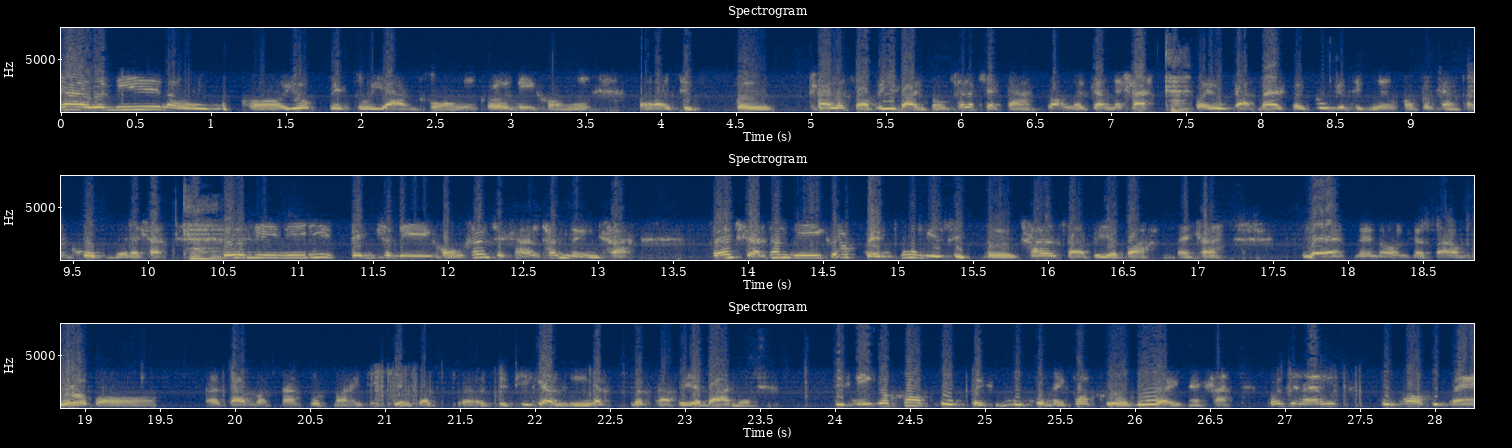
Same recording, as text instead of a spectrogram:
ค่ะวันนี้เราขอยกเป็นตัวอย่างของกรณีของเอ่อสิทธิ์เบิก ค่ารักษาพยาบาลของข้าราชการก่อนแล้วกันนะคะค่ะไว้โอกาสหน้าค่อยพูดกันถึงเรื่องของประกันสังคมเนี่ยนะคะค่ะกรณีนี้เป็นคดีของข้าราชการท่านหนึ่งค่ะข้าราชการท่านนี้ก็เป็นผู้มีสิทธิ์เบิกค่ารักษาพยาบาลนะคะ และแน่นอนกับตามพรบเอ่อตามตามกฎหมายที่เกี่ยวกับเอ่อสิทธิการรักรักษาพยาบาลเนี่ยสิทธินี้ก็ครอบคลุมไปถึงบุคคลในครอบครัวด้วยนะคะ เพราะฉะนั้นคุณพ่อคุณแม่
